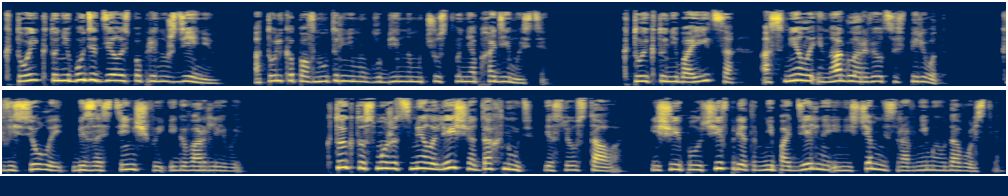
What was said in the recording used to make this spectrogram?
К той, кто не будет делать по принуждению, а только по внутреннему глубинному чувству необходимости. К той, кто не боится, а смело и нагло рвется вперед. К веселой, беззастенчивой и говорливой. К той, кто сможет смело лечь и отдохнуть, если устала, еще и получив при этом неподдельное и ни с чем не сравнимое удовольствие.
